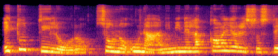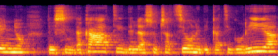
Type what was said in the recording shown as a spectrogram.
e tutti loro sono unanimi nell'accogliere il sostegno dei sindacati, delle associazioni di categoria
